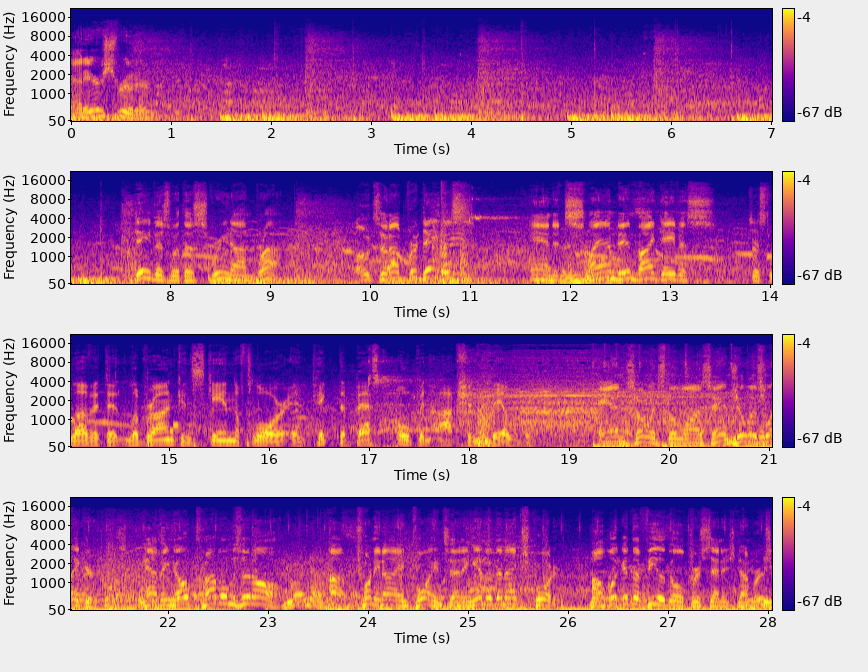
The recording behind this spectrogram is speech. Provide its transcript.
And here's Schroeder. Davis with a screen on Brown. Loads it up for Davis. And it's slammed in by Davis. Just love it that LeBron can scan the floor and pick the best open option available. And so it's the Los Angeles Lakers having no problems at all. Up 29 points heading into the next quarter. A look at the field goal percentage numbers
